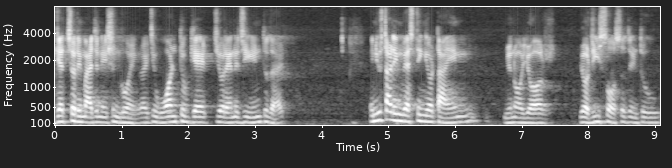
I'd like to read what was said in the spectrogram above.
gets your imagination going, right? You want to get your energy into that. And you start investing your time, you know, your your resources into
